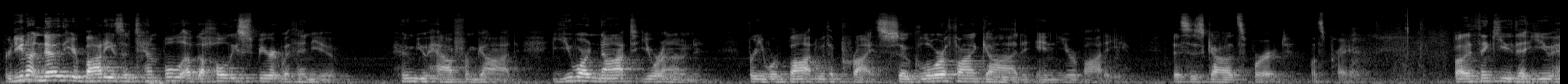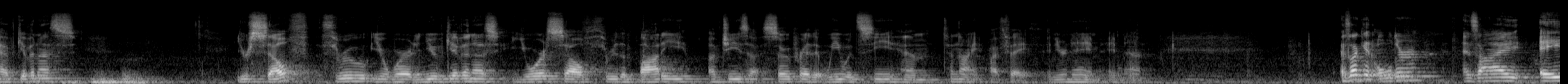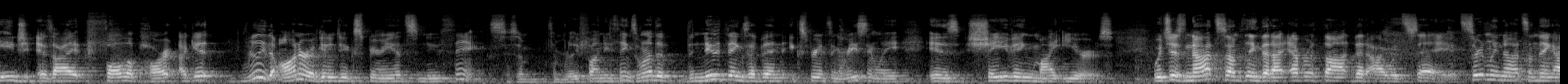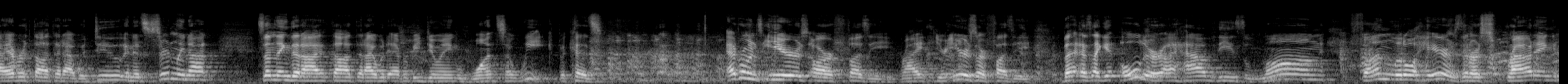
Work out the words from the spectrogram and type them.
Or do you not know that your body is a temple of the Holy Spirit within you, whom you have from God? You are not your own, for you were bought with a price. So glorify God in your body. This is God's word. Let's pray. Father, thank you that you have given us yourself through your word, and you have given us yourself through the body of Jesus. So pray that we would see him tonight by faith. In your name, amen. As I get older, as I age, as I fall apart, I get really the honor of getting to experience new things, some, some really fun new things. One of the, the new things I've been experiencing recently is shaving my ears, which is not something that I ever thought that I would say. It's certainly not something I ever thought that I would do, and it's certainly not something that I thought that I would ever be doing once a week because everyone's ears are fuzzy, right? Your ears are fuzzy. But as I get older, I have these long, fun little hairs that are sprouting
